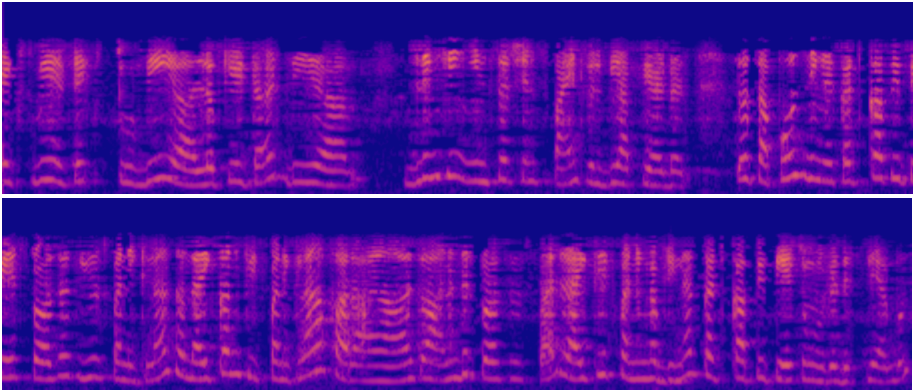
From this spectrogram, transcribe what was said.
text be text to be located the blinking insertions point will be appeared so suppose நீங்க cut copy paste process use பண்ணிக்கலாம் so அந்த icon click பண்ணிக்கலாம் for so another process for right click பண்ணிங்க அப்படின்னா cut copy paste உங்களுக்கு display ஆகும்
